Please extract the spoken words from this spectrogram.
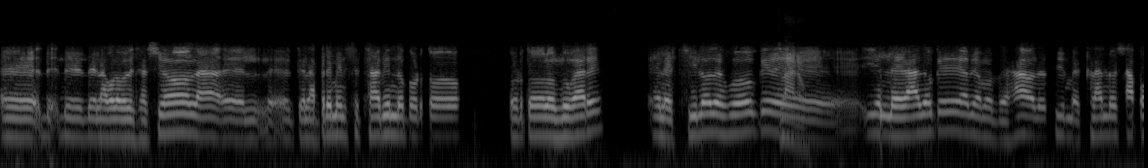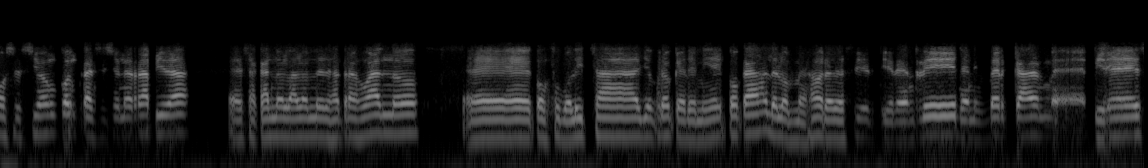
eh, de, de- de la globalización, la- el- el que la Premier se está viendo por todo, por todos los lugares, el estilo de juego que Claro. y el legado que habíamos dejado, es decir, mezclando esa posesión con transiciones rápidas, eh, sacando el balón desde atrás jugando, eh, con futbolistas, yo creo que de mi época, de los mejores, es decir, Thierry Henry, Dennis Bergkamp, eh, Pires,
